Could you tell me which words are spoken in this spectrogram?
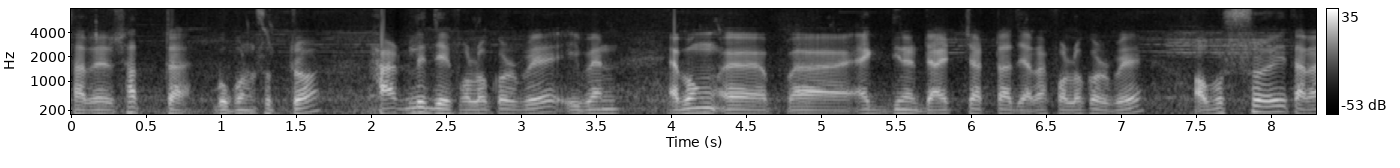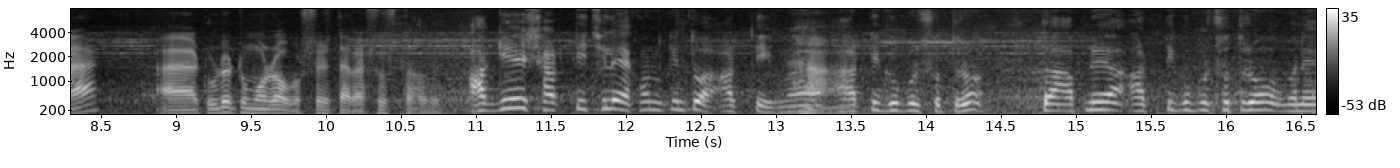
স্যারের সাতটা গোপন সূত্র হার্ডলি যে ফলো করবে ইভেন এবং একদিনের ডায়েট চার্টটা যারা ফলো করবে অবশ্যই তারা টুডে টুমোরো অবশ্যই তারা সুস্থ হবে। আগে ষাটটি ছিল এখন কিন্তু আটটি মানে হ্যাঁ, হ্যাঁ। আটটি গোপন সূত্র। তো আপনি আটটি গোপন সূত্র মানে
